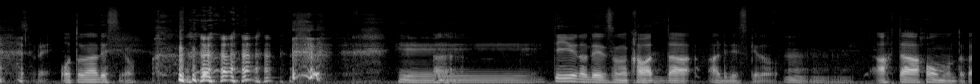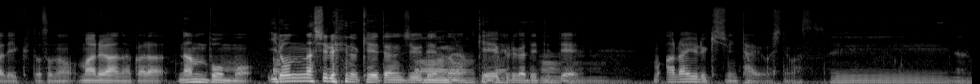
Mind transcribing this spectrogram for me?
それ。大人ですよ へえっていうのでその変わったあれですけど、うんうんうんアフター訪問とかで行くとその丸穴から何本もいろんな種類の携帯の充電のケーブルが出てて、もうあらゆる機種に対応してます、へえなるほ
